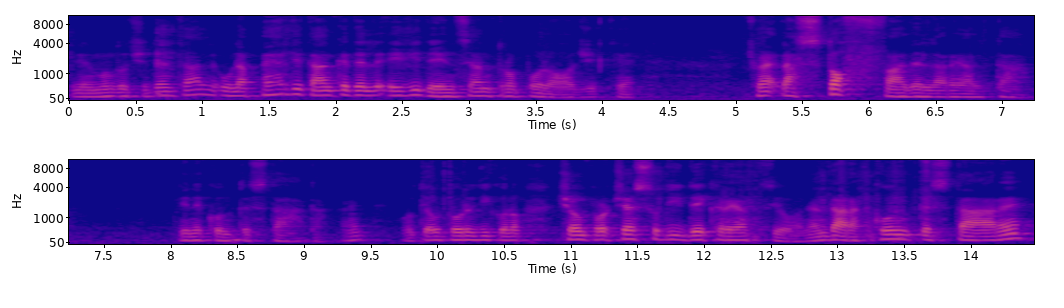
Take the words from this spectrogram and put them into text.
nel mondo occidentale, una perdita anche delle evidenze antropologiche, cioè la stoffa della realtà viene contestata. Eh? Molti autori dicono c'è un processo di decreazione, andare a contestare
